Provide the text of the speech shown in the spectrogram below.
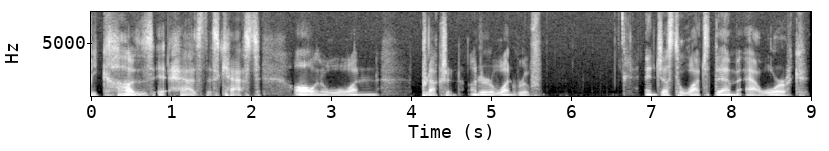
because it has this cast all in one production under one roof, and just to watch them at work,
